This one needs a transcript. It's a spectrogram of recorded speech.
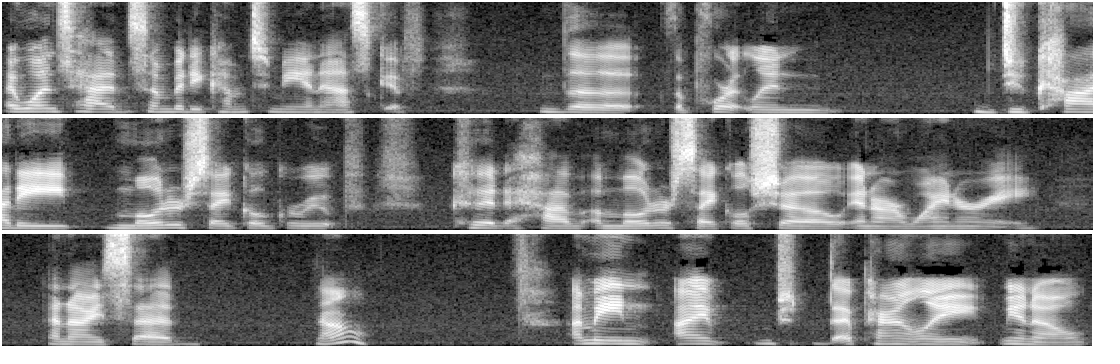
I once had somebody come to me and ask if the the Portland Ducati motorcycle group could have a motorcycle show in our winery. And I said, "No." I mean, I apparently, you know,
